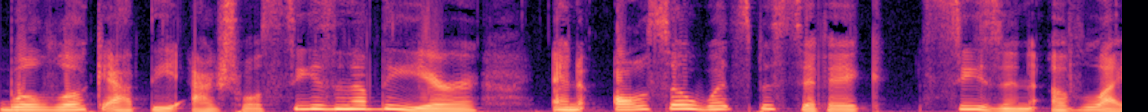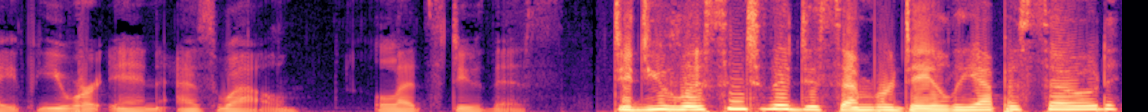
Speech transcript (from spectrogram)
we'll look at the actual season of the year and also what specific season of life you are in as well. Let's do this. Did you listen to the December Daily episode?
